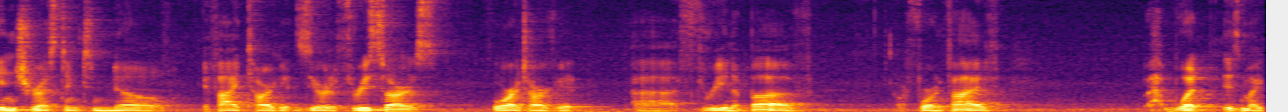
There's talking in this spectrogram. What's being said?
interesting to know if I target zero to three stars or I target uh, three and above or four and five, what is my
